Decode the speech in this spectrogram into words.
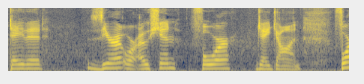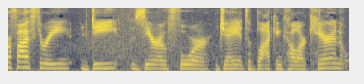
David zero or Ocean four J John. Four five three D zero four J. It's a black in color. Karen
